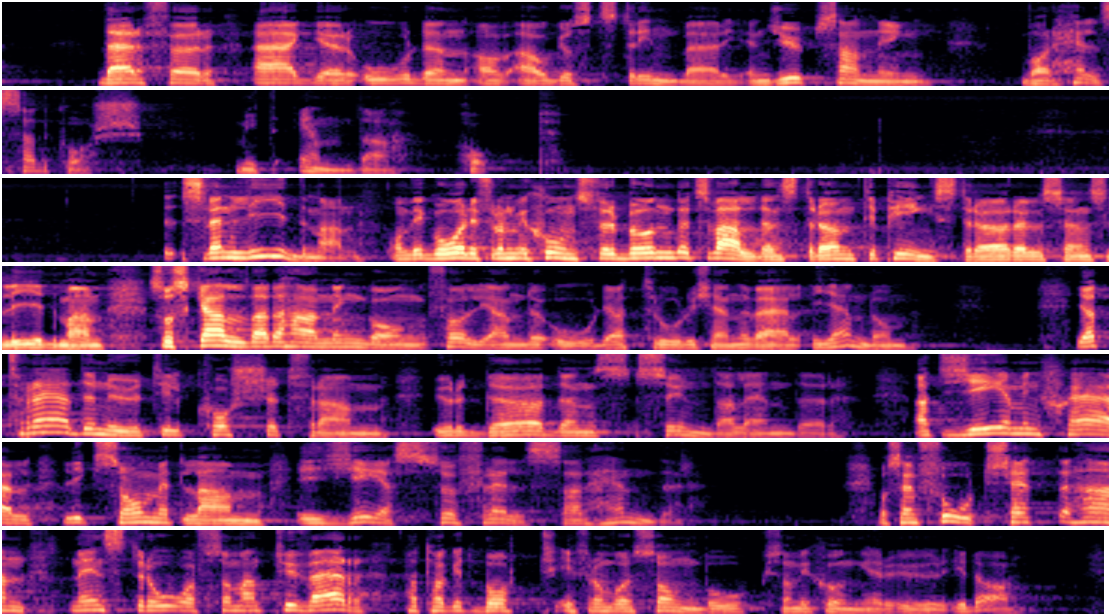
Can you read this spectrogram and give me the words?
Därför äger orden av August Strindberg en djup sanning. Var hälsad kors, mitt enda Sven Lidman, om vi går ifrån Missionsförbundets Waldenström till pingströrelsens Lidman, så skaldade han en gång följande ord, jag tror du känner väl igen dem. Jag träder nu till korset fram ur dödens syndaländer, att ge min själ liksom ett lamm i Jesu frälsarhänder. Och sen fortsätter han med en strof som man tyvärr har tagit bort ifrån vår sångbok som vi sjunger ur idag.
